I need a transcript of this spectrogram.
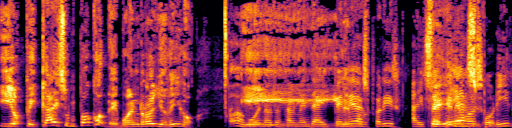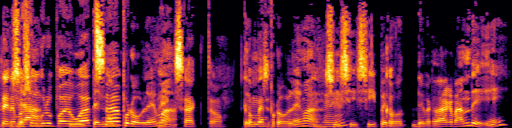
y os picáis un poco de buen rollo, digo. Oh, Y- bueno, totalmente. Hay peleas de- por ir. Hay Sí. peleas tenemos, por ir. tenemos o sea, un grupo de Tengo WhatsApp. un problema. Exacto. Tengo un problema. Sí, sí, sí, pero de verdad grande, ¿eh?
